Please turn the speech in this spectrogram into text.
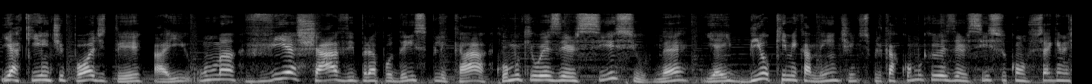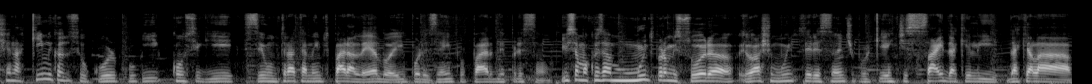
E aqui a gente pode ter aí uma via chave para poder explicar como que o exercício, né, e aí bioquimicamente a gente explicar como que o exercício consegue mexer na química do seu corpo e conseguir ser um tratamento paralelo aí, por exemplo, para depressão. Isso é uma coisa muito promissora, eu acho muito interessante porque a gente sai daquele daquela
